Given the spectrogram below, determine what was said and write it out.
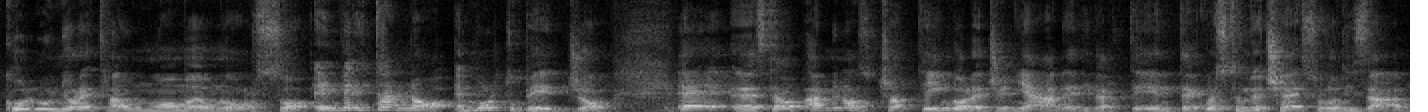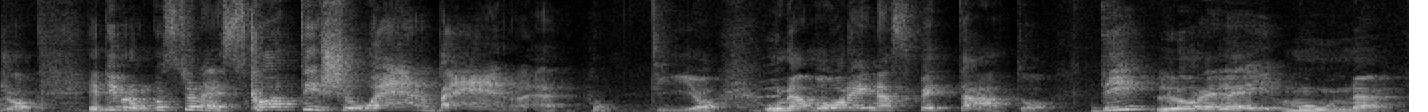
con l'unione tra un uomo e un orso. E in verità no, è molto peggio. E, eh, stiamo, almeno Chuck Tingle è geniale, è divertente, questo invece è solo disagio. E il libro in questione è Scottish Werbear! Oddio, un amore inaspettato di Lorelei Moon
